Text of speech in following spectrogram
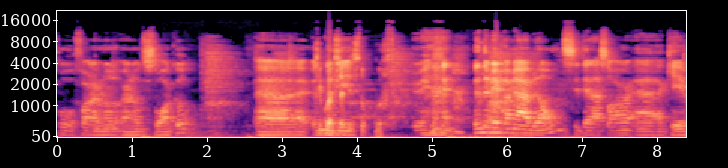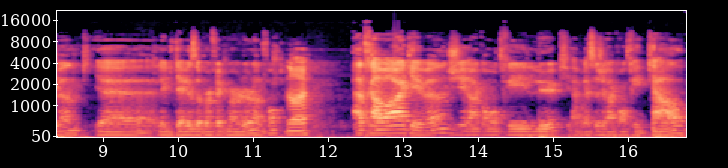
pour faire un autre, un autre histoire courte. Euh, C'est quoi mes- l'histoire courte? Une de mes premières blondes, c'était la sœur à Kevin, euh, le guitariste de Perfect Murder, dans le fond. Ouais. À travers Kevin, j'ai rencontré Luc. Après ça, j'ai rencontré Carl.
